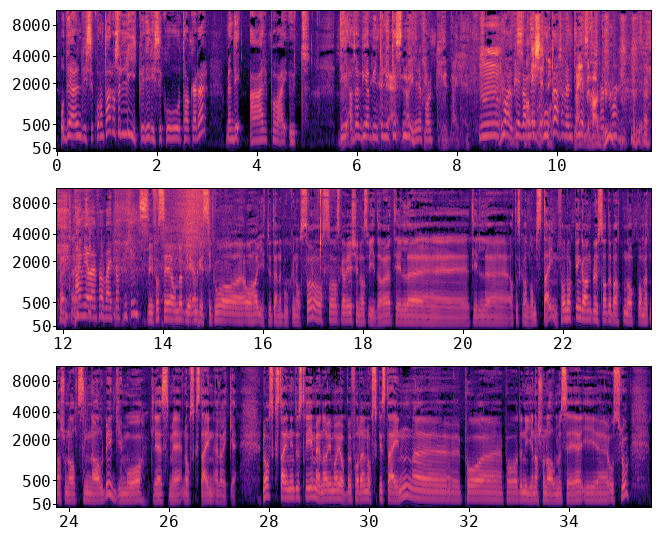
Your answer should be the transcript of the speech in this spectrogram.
Og det er en risiko han tar. Og så liker vi de risikotakerne, men de er på vei ut. De, altså, vi har begynt å like snillere folk. Du har jo ikke engang lest boka, så vent til neste spørsmål. Nei, men jeg i hvert fall veit at den fins. Vi får se om det blir en risiko å, å, ha gitt ut denne boken også. Og så skal vi skynde oss videre til, eh, til, eh, at det skal handle om stein. For nok en gang blusser debatten opp om et nasjonalt signalbygg må kles med norsk stein eller ikke. Norsk steinindustri mener vi må jobbe for den norske steinen eh, på, på det nye Nasjonalmuseet i Oslo.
